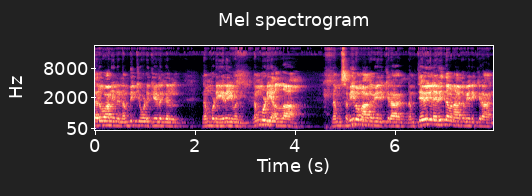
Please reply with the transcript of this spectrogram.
தருவான் என்ற நம்பிக்கையோடு கேளுங்கள். நம்முடைய இறைவன் நம்முடைய அல்லாஹ் நம் சமீபமாகவே இருக்கிறான் நம் தேவைகள் அறிந்தவனாகவே இருக்கிறான்.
